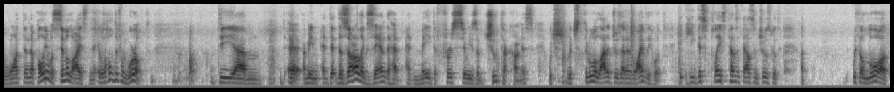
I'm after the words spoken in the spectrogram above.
want. And Napoleon was civilized. it was a whole different world. The um, uh, I mean the, the Tsar Alexander had, had made the first series of Jew which which threw a lot of Jews out of their livelihood. He, he displaced tens of thousands of Jews with a with a law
